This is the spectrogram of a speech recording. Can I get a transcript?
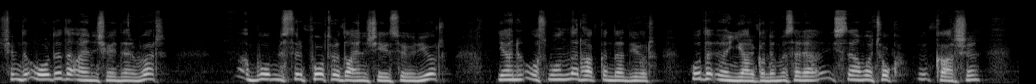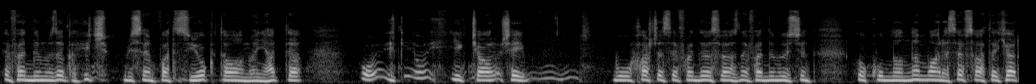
Şimdi orada da aynı şeyler var. Bu Mr. Porter da aynı şeyi söylüyor. Yani Osmanlılar hakkında diyor. O da ön yargılı. Mesela İslam'a çok karşı. Efendimiz'e hiç bir sempatisi yok tamamen. Hatta o ilk, o ilk çağrı, şey bu Haçlı seferleri sırasında Efendimiz için o kullanılan maalesef sahtekar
